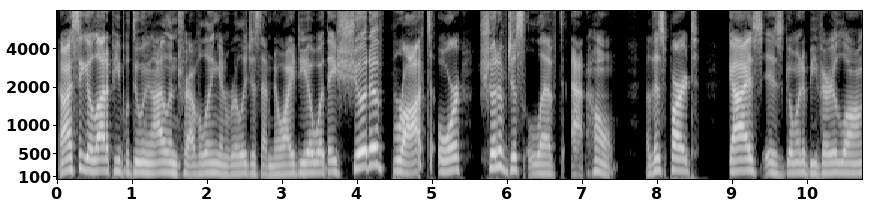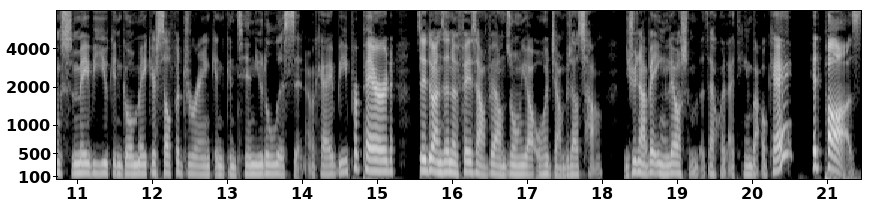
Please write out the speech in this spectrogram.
Now, I see a lot of people doing island traveling and really just have no idea what they should have brought or should have just left at home. Now, this part, guys, is going to be very long, so maybe you can go make yourself a drink and continue to listen, okay? Be prepared. 这段真的非常非常重要，我会讲比较长。你去拿杯饮料什么的，再回来听吧，OK？Hit pause.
